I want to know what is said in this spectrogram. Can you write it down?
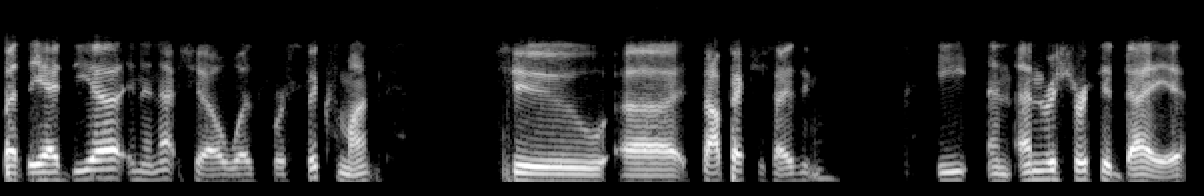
but the idea in a nutshell was for six months to uh, stop exercising eat an unrestricted diet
